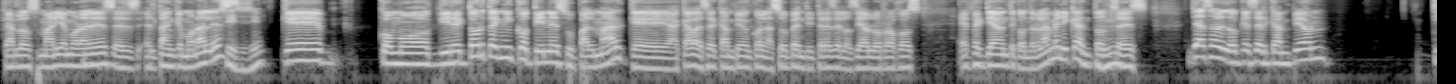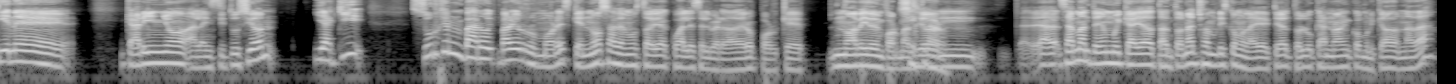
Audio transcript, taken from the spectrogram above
Carlos María Morales, es el tanque Morales, sí, sí, sí. que como director técnico tiene su palmar, que acaba de ser campeón con la sub-23 de los Diablos Rojos, efectivamente contra el América. Entonces, ya sabes lo que es ser campeón tiene cariño a la institución y aquí surgen varios, rumores que no sabemos todavía cuál es el verdadero porque no ha habido información. Eh, se ha mantenido muy callado, tanto Nacho Ambriz como la directiva de Toluca no han comunicado nada.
